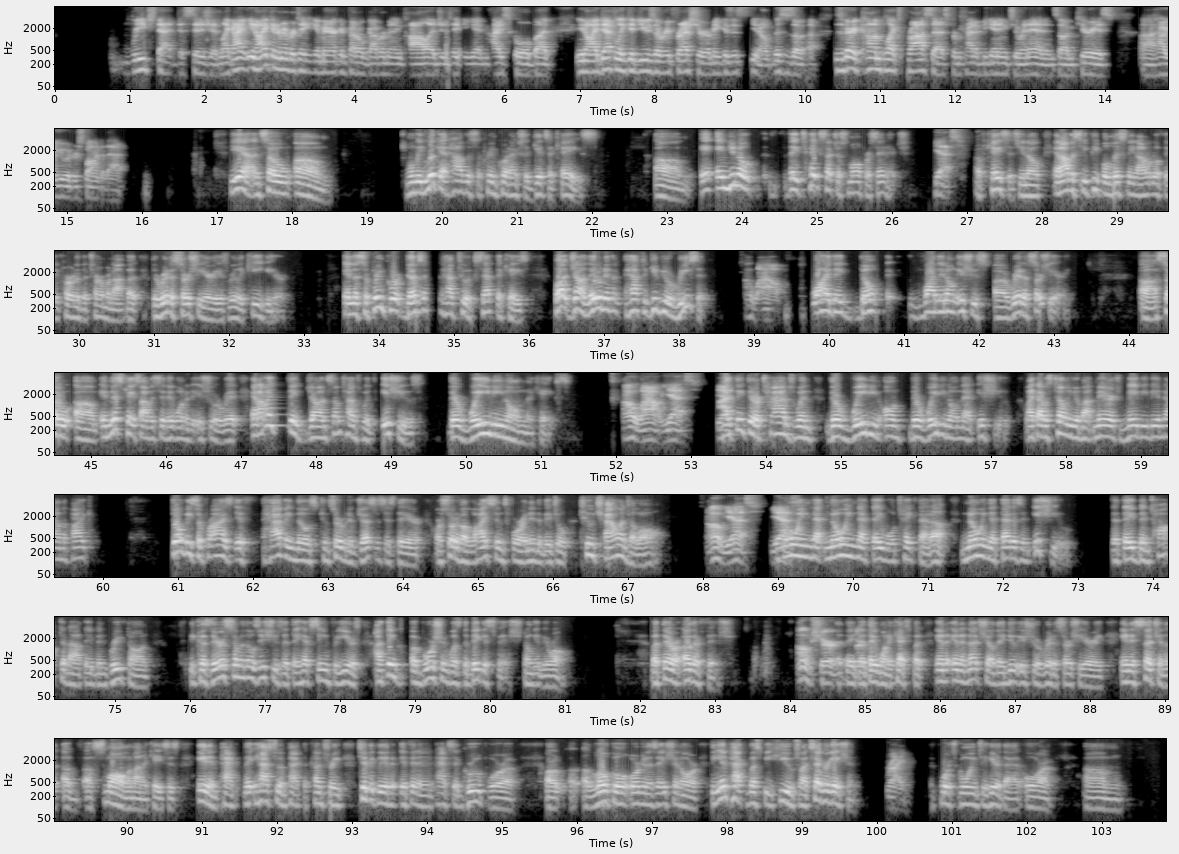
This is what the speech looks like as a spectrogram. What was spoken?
reach that decision? Like I, you know, I can remember taking American federal government in college and taking it in high school, but you know, I definitely could use a refresher. I mean, because it's, you know, this is a, a this is a very complex process from kind of beginning to an end, and so I'm curious uh, how you would respond to that. Yeah. And so um, when we look at how the Supreme Court actually gets a case, um, and, and you know, they take such a small percentage. Yes. of cases, you know, and obviously people listening, I don't know if they've heard of the term or not, but the writ of certiorari is really key here. And the Supreme Court doesn't have to accept the case, but John, they don't even have to give you a reason Oh wow. why they don't why they don't issue a writ of certiorari. Uh, so um, in this case, obviously they wanted to issue a writ, and I think John, sometimes with issues, they're waiting on the case. Oh wow. Yes. I think there are times when they're waiting on they're waiting on that issue. Like I was telling you about marriage maybe being down the pike. Don't be surprised if having those conservative justices there are sort of a license for an individual to challenge a law. Oh yes. Yes. Knowing that knowing that they will take that up, knowing that that is an issue that they've been talked about, they've been briefed on, because there are some of those issues that they have seen for years. I think abortion was the biggest fish. Don't get me wrong, but there are other fish Oh sure. that they that they want to catch. But in in a nutshell, they do issue a writ of certiorari, and it's such an, a a small amount of cases. It impact it has to impact the country. Typically, if it impacts a group or a or a, a local organization, or the impact must be huge, like segregation. Right. The court's going to hear that, or um,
